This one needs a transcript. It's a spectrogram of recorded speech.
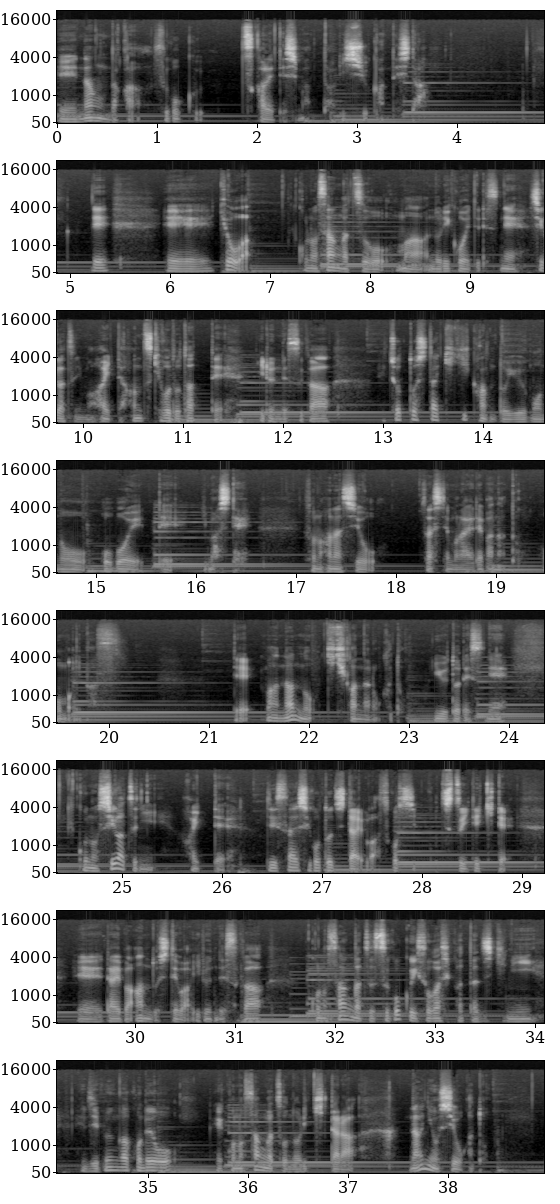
えーなんだかすごく疲れてしまった1週間でした。で、えー今日はこの3月をまあ乗り越えてですね、4月にも入って半月ほど経っているんですが、ちょっとした危機感というものを覚えていまして、その話をさせてもらえればなと思います。で、まあ何の危機感なのかというとですね、この4月に入って実際仕事自体は少し落ち着いてきて、えーだいぶ安堵してはいるんですが、この3月すごく忙しかった時期に自分がこれを、えこの3月を乗り切ったら何をしようかと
